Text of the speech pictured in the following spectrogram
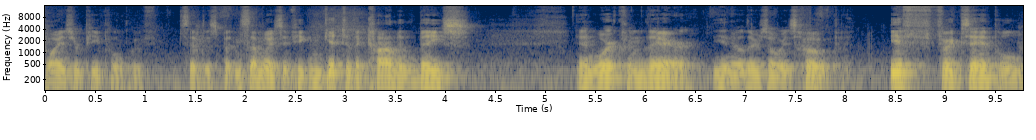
wiser people have said this, but in some ways, if you can get to the common base and work from there, you know, there's always hope. If, for example,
